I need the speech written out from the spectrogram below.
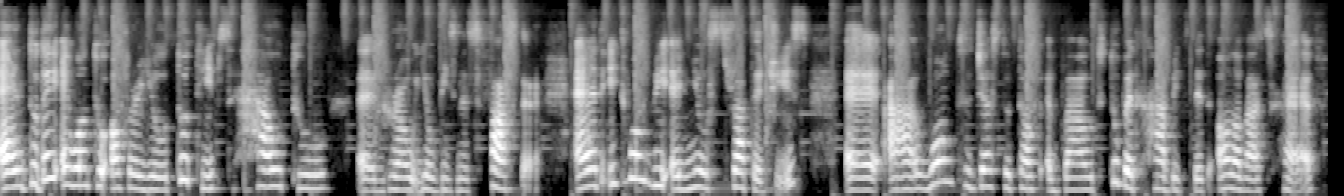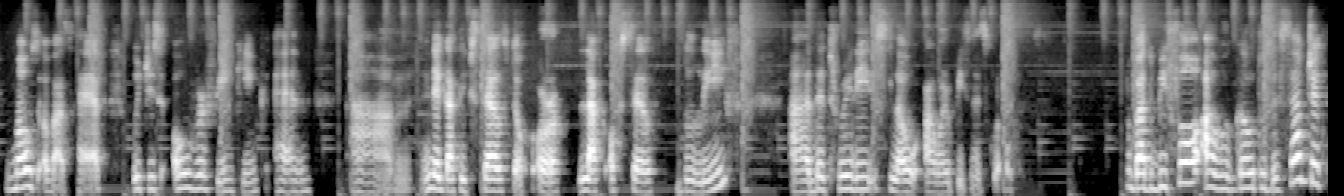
And today I want to offer you two tips how to uh, grow your business faster. And it won't be a new strategies uh, I want just to talk about two bad habits that all of us have, most of us have, which is overthinking and um, negative self talk or lack of self belief uh, that really slow our business growth. But before I will go to the subject,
